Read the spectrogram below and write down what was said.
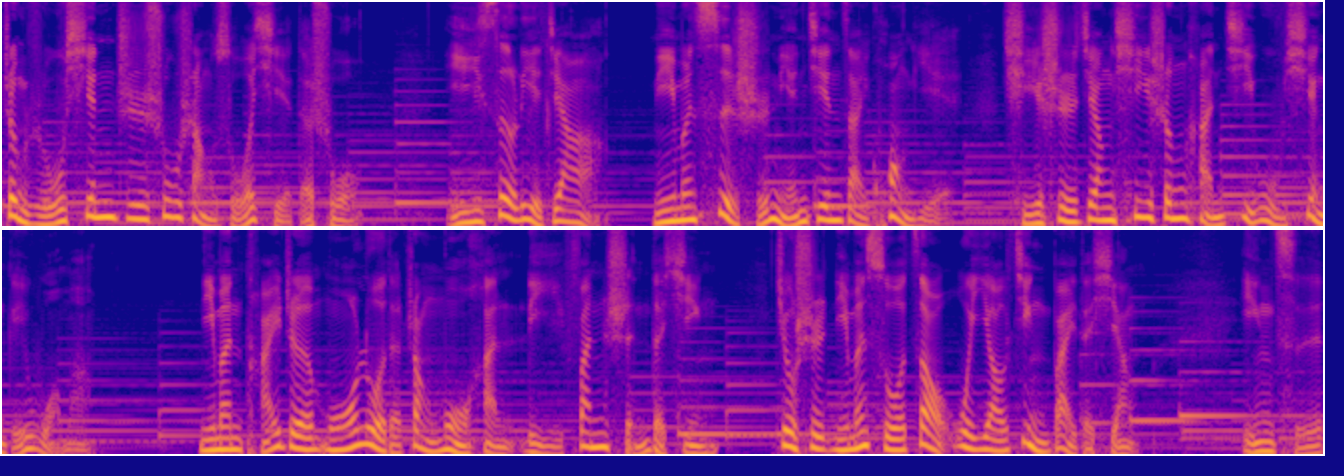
正如先知书上所写的说：“以色列家。”你们四十年间在旷野，岂是将牺牲和祭物献给我吗？你们抬着摩洛的帐幕和理番神的星，就是你们所造为要敬拜的像。因此，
